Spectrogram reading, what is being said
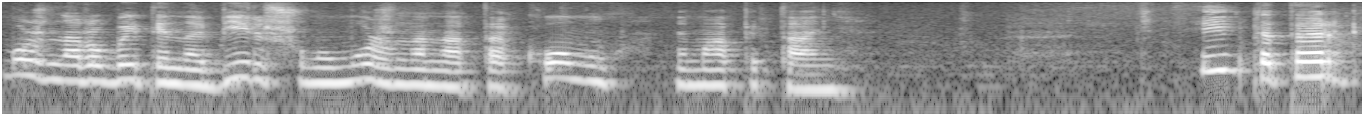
Можна робити на більшому, можна на такому, нема питань. І тепер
